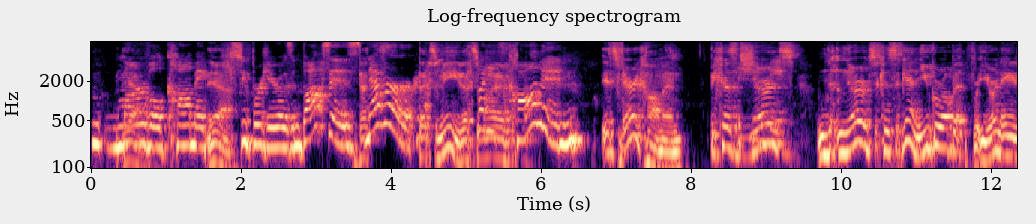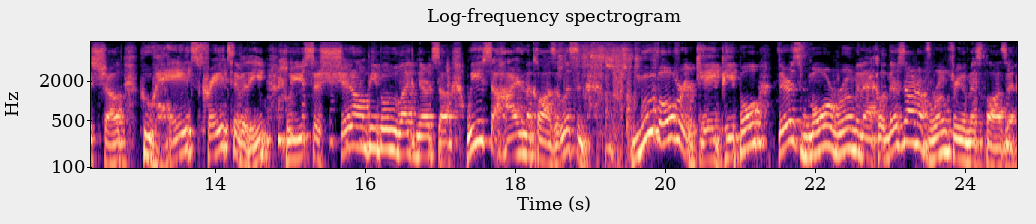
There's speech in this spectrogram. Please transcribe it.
Marvel comic Yeah. superheroes in boxes. That's- never. That's me. That's but my. it's common. It's very common because It shouldn't be. Nerds N- nerds, because again, you grew up at, you're an 80s child who hates creativity, who used to shit on people who like nerd stuff. We used to hide in the closet. Listen, move over, gay people. There's more room in that closet. There's not enough room for you in this closet.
